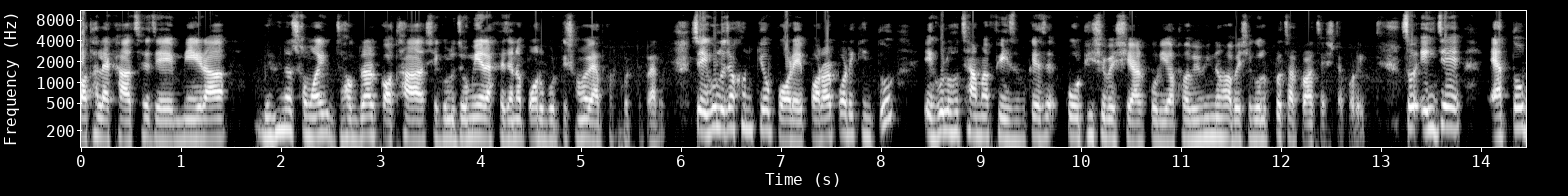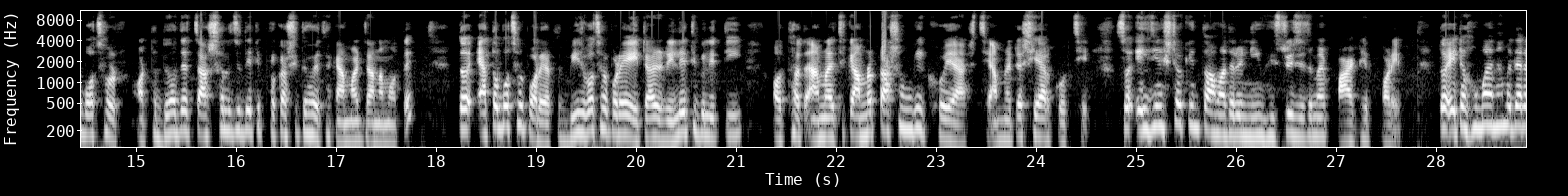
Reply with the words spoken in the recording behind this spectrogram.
কথা লেখা আছে যে, মেয়েরা বিভিন্ন সময় ঝগড়ার কথা সেগুলো জমিয়ে রাখে যেন পরবর্তী সময় ব্যবহার করতে পারে। তো এগুলো যখন কেউ পড়ে, পড়ার পরে কিন্তু এগুলো হচ্ছে আমরা ফেসবুকে কোর্ট হিসেবে শেয়ার করি অথবা বিভিন্নভাবে সেগুলো প্রচার করার চেষ্টা করি। সো এই যে এত বছর, অর্থাৎ দু সালে যদি এটি প্রকাশিত হয়ে থাকে আমার জানা মতে তো এত বছর পরে, অর্থাৎ বিশ বছর পরে এটার রিলেটিবিলিটি অর্থাৎ আমরা থেকে আমরা প্রাসঙ্গিক হয়ে আসছি, আমরা এটা শেয়ার করছি। সো এই জিনিসটাও কিন্তু আমাদের নিউ হিস্ট্রিজিজমের পার্টে পড়ে। তো এটা হুমায়ুন আহমেদের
